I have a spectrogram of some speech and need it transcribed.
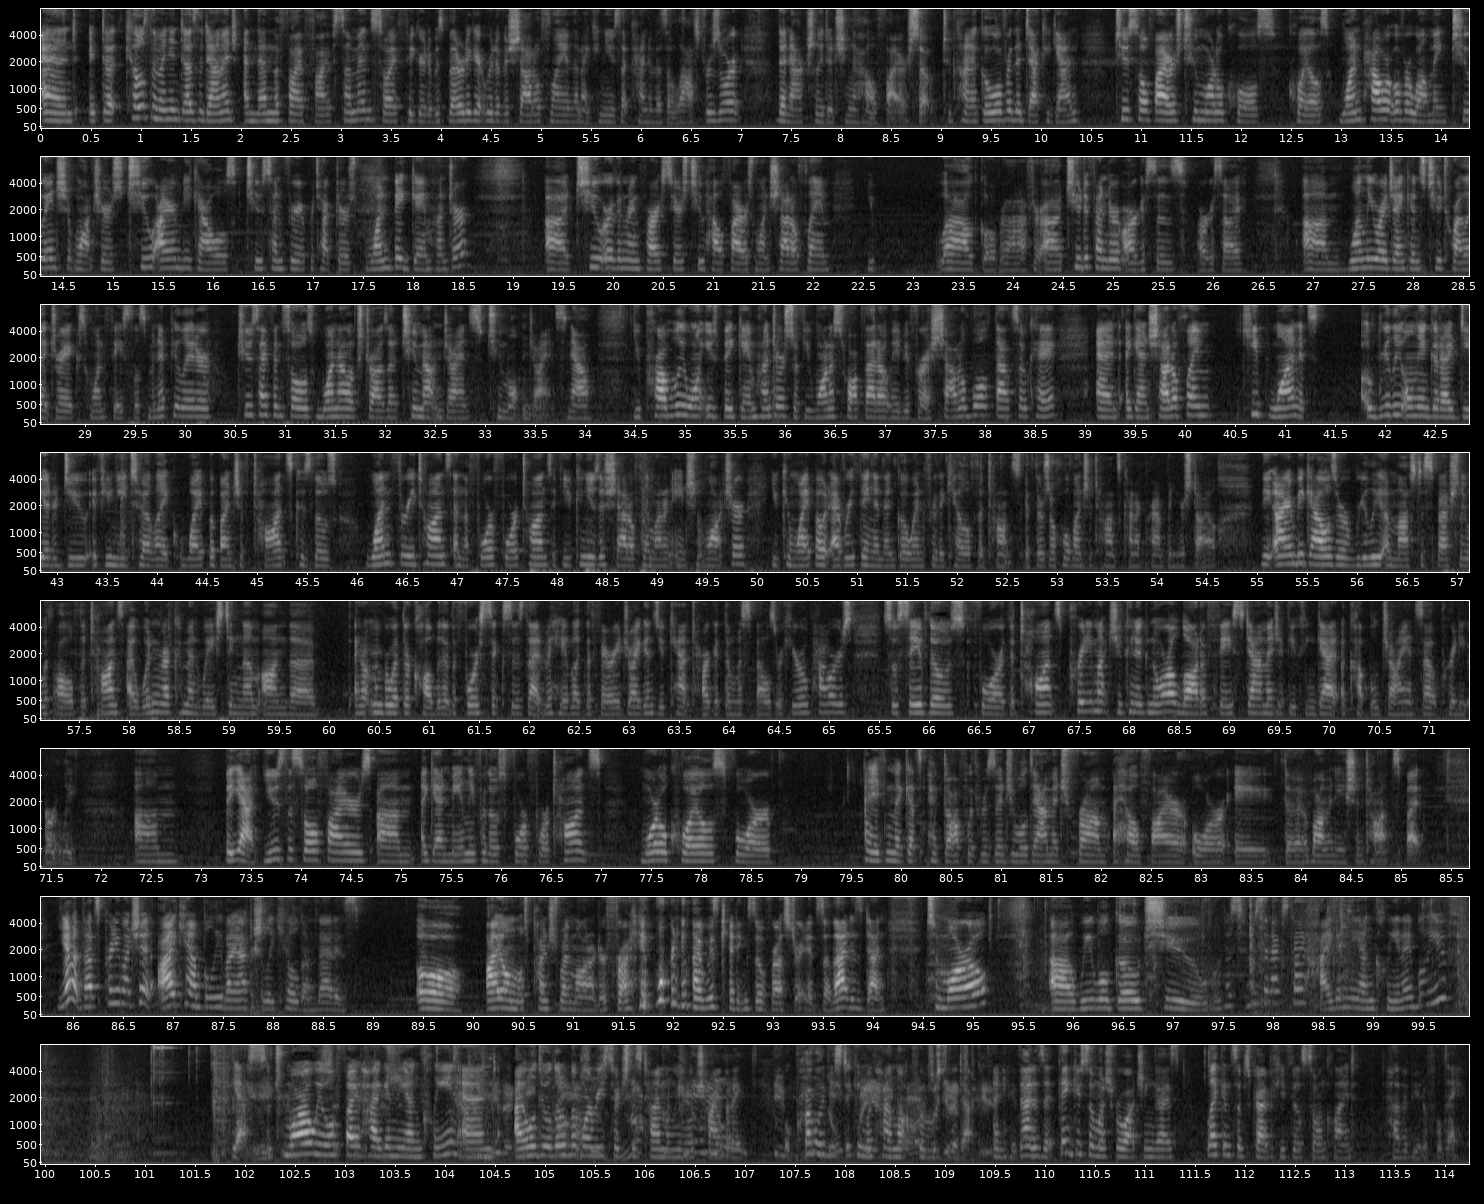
and it do- kills the minion, does the damage, and then the 5-5 summons, so I figured it was better to get rid of a Shadow Flame, then I can use that kind of as a last resort, than actually ditching a Hellfire. So, to kind of go over the deck again, two Soulfires, two Mortal Coils, coils one Power Overwhelming, two Ancient Watchers, two Ironbeak Owls, two Sunfury Protectors, one Big Game Hunter, uh, two Earthen Ring Farseers, two Hellfires, one Shadow Flame. You, well, I'll go over that after. Uh, two Defender of Arguses, Argusi, um, one Leeroy Jenkins, two Twilight Drakes, one Faceless Manipulator, two Siphon Souls, one Alexstrasza, two Mountain Giants, two Molten Giants. Now, you probably won't use Big Game Hunter, so if you want to swap that out maybe for a Shadow Bolt, that's okay. And again, Shadow Flame, keep one. It's really only a good idea to do if you need to like wipe a bunch of taunts because those one three taunts and the four four taunts if you can use a shadow flame on an ancient watcher you can wipe out everything and then go in for the kill if the taunts if there's a whole bunch of taunts kind of cramping your style. The ironbeak owls are really a must especially with all of the taunts. I wouldn't recommend wasting them on the I don't remember what they're called, but they're the four sixes that behave like the fairy dragons. You can't target them with spells or hero powers, so save those for the taunts. Pretty much, you can ignore a lot of face damage if you can get a couple giants out pretty early. Um, but yeah, use the soul fires um, again mainly for those four four taunts. Mortal coils for anything that gets picked off with residual damage from a hellfire or a the abomination taunts. But yeah, that's pretty much it. I can't believe I actually killed him. That is oh i almost punched my monitor friday morning. I was getting so frustrated. So that is done. Tomorrow uh, we will go to what is who's the next guy? Heigan the unclean i believe? Yes. So tomorrow we will fight Heigan the unclean and i will do a little bit more research this time and we will try but i will probably be sticking with handlock for most of the deck. Anywho that is it. Thank you so much for watching guys. Like and subscribe if you feel so inclined. Have a beautiful day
